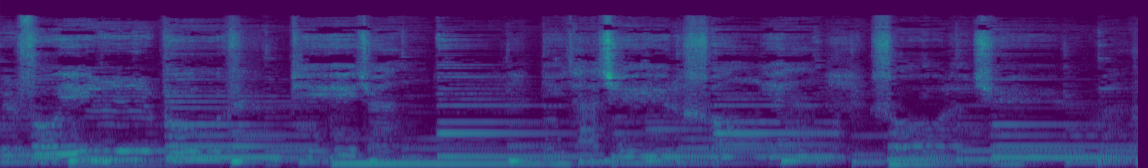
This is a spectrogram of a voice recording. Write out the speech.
日复一日不知疲倦。你抬起了双眼，说了句晚安。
